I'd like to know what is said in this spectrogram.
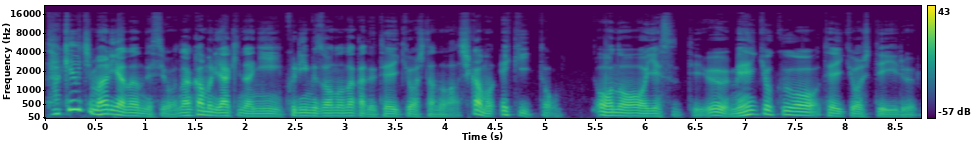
竹内まりやなんですよ。中森明菜にクリームゾーンの中で提供したのは。しかも駅とオーノーイエスっていう名曲を提供している。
